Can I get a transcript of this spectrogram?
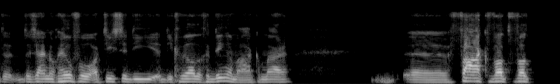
er zijn nog heel veel artiesten die, die geweldige dingen maken. Maar uh, vaak wat, wat,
